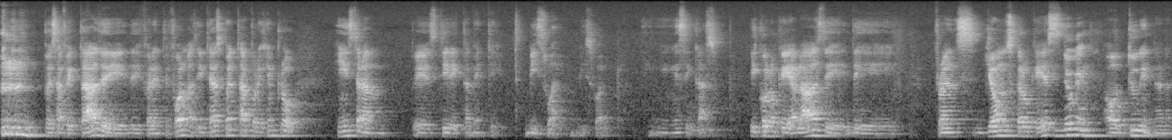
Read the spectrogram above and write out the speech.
pues afectadas de, de diferentes formas. Y te das cuenta, por ejemplo, Instagram es directamente visual, visual en, ese caso. Y con lo que hablabas de, de Franz Jones, creo que es. Dugan. O Dugan,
